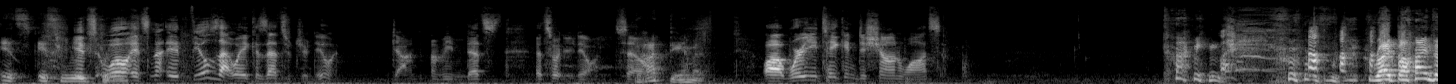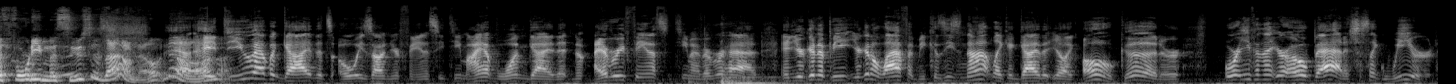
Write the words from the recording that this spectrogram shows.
it's it's really It's strange. well, it's not. It feels that way because that's what you're doing, John. I mean, that's that's what you're doing. So, God damn it. uh, where are you taking Deshaun Watson? I mean, right behind the 40 masseuses? I don't know. No, Yeah. Hey, do you have a guy that's always on your fantasy team? I have one guy that no, every fantasy team I've ever had, and you're gonna be you're gonna laugh at me because he's not like a guy that you're like oh good or or even that you're oh bad. It's just like weird.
